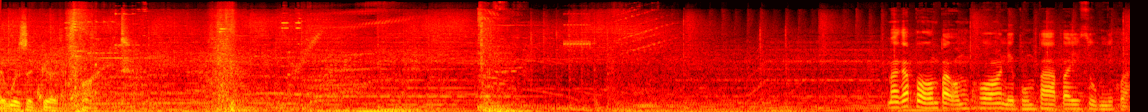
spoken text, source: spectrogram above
It was a good fight. มาครับผมปากอมคอเดี๋ยวผมพาไปสุ่มดีกว่า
